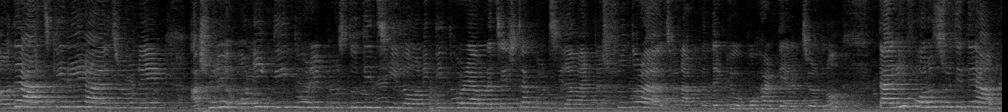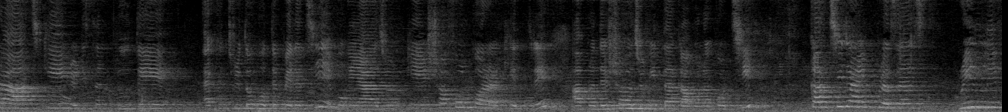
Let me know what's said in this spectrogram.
আমাদের আজকের এই আয়োজনে আসলে অনেক দিন ধরে প্রস্তুতি ছিল অনেক দিন ধরে আমরা চেষ্টা করছিলাম একটা সুন্দর আয়োজন আপনাদেরকে উপহার দেওয়ার জন্য। তারই ফলশ্রুতিতে আমরা আজকে রেডিসন ব্লুতে একত্রিত হতে পেরেছি এবং এই আয়োজনকে সফল করার ক্ষেত্রে আপনাদের সহযোগিতা কামনা করছি। Kacchi dine presents green leaf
